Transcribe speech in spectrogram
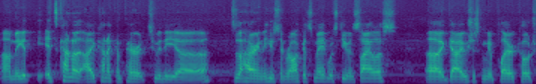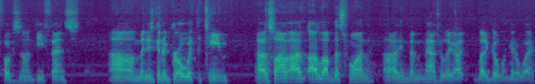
Um, it, it's kind of I kind of compare it to the uh, to the hiring the Houston Rockets made with Stephen Silas, uh, a guy who's just gonna be a player coach, focuses on defense, um, and he's gonna grow with the team. Uh, so I, I, I love this one. Uh, I think the Mavs really got let it go and get away.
